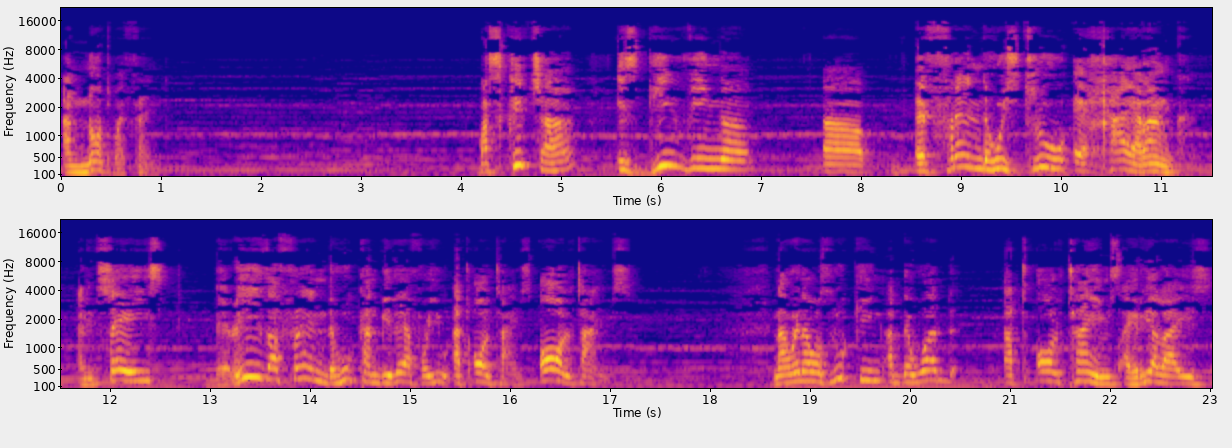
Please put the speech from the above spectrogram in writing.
and not my friend. But scripture is giving uh, uh, a friend who is true a higher rank. And it says, there is a friend who can be there for you at all times, all times. Now, when I was looking at the word at all times, I realized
